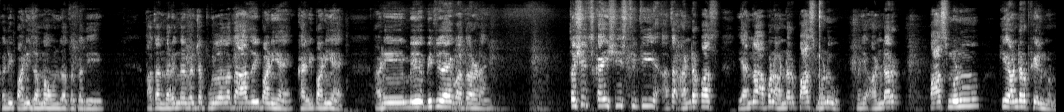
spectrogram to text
कधी पाणी जमा होऊन जातं कधी. आता नरेंद्रनगरच्या पुलाला तर आजही पाणी आहे खाली पाणी आहे आणि मी भीतीदायक वातावरण आहे. तशीच काहीशी स्थिती आता अंडरपास यांना आपण अंडरपास म्हणू म्हणजे अंडर पास म्हणू की अंडर फेल म्हणू.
